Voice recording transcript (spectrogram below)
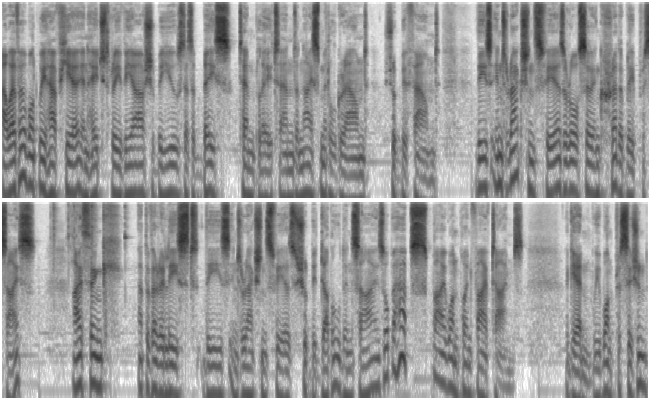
However, what we have here in H3VR should be used as a base template and a nice middle ground should be found. These interaction spheres are also incredibly precise. I think, at the very least, these interaction spheres should be doubled in size, or perhaps by 1.5 times. Again, we want precision,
